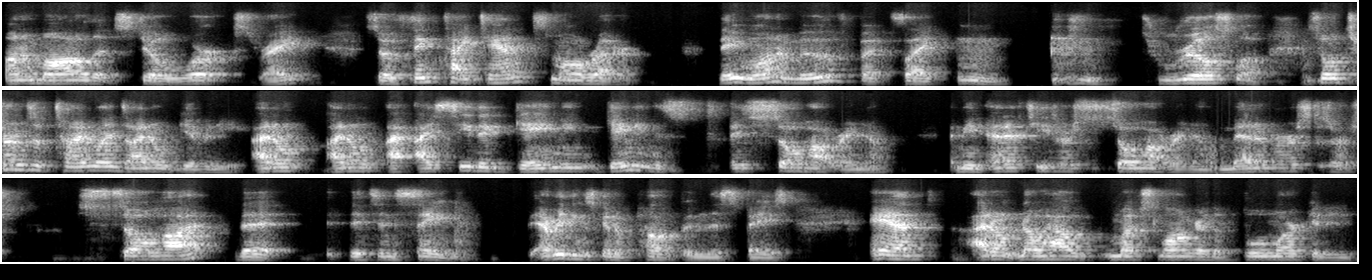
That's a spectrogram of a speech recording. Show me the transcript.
on a model that still works, right? So think Titanic, small rudder. They want to move, but it's like, mm, it's real slow. So in terms of timelines, I don't give any. I don't. I don't. I, I see the gaming. Gaming is is so hot right now. I mean, NFTs are so hot right now. Metaverses are so hot that it's insane. Everything's going to pump in this space. And I don't know how much longer the bull market in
